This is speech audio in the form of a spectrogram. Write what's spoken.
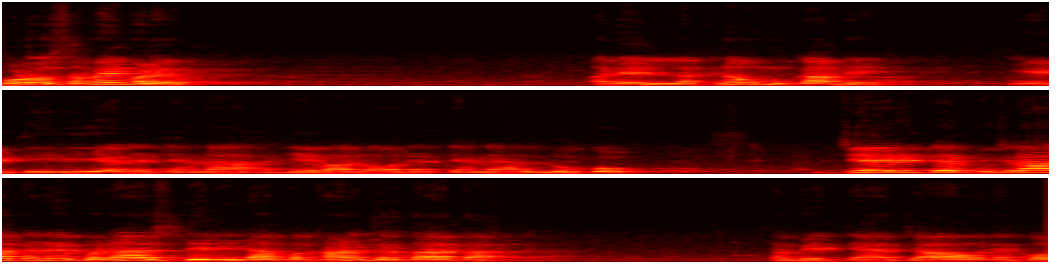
થોડો સમય મળ્યો, અને લખનઉ મુકામે એ ડેરી અને ત્યાંના આગેવાનો અને ત્યાંના લોકો જે રીતે ગુજરાત અને બનાસ ડેરીના વખાણ કરતા હતા, તમે ત્યાં જાઓ અને કહો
